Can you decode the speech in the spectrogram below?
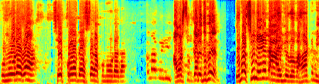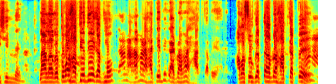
পনেরো টাকা সেভ করা দশ টাকা পনেরো টাকা। আমার চুল কাটে দিবেন? তোমার চুল এটা না আসবে বাবা হাতে মেশিন নেই। না না তোমার হাতিয়ে দিয়ে কাটবো না না আমার হাতিয়ে দিয়ে কাটবো আমার হাত কাটবে আমার চুল কাটতে আপনার হাত কাটবে? না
